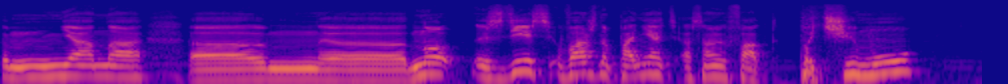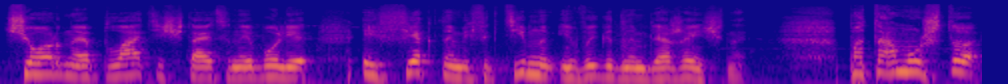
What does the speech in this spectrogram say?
м, не она. М, э, Но здесь важно понять основной факт. Почему черное платье считается наиболее эффектным, эффективным и выгодным для женщины? Потому что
